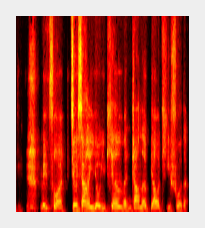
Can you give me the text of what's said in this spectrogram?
没错，就像有一篇文章的标题说的。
